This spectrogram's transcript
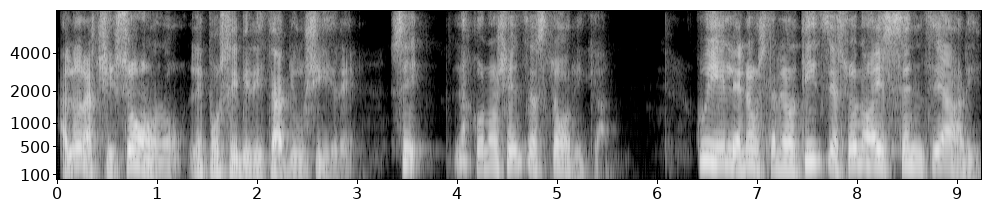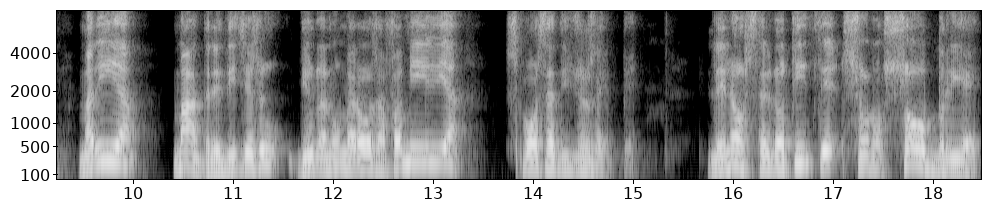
Allora ci sono le possibilità di uscire. Sì, la conoscenza storica. Qui le nostre notizie sono essenziali. Maria, madre di Gesù, di una numerosa famiglia, sposa di Giuseppe. Le nostre notizie sono sobrie,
